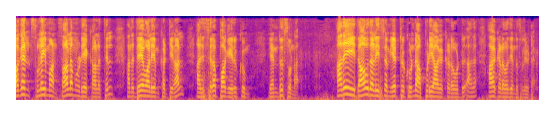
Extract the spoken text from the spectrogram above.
மகன் சுலைமான் சாலமனுடைய காலத்தில் அந்த தேவாலயம் கட்டினால் அது சிறப்பாக இருக்கும் என்று சொன்னார். அதை தாவூத் அலி இஸ்லாம் ஏற்றுக்கொண்டு அப்படி ஆக கடவுடு ஆக கடவுது என்று சொல்லிவிட்டார்.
